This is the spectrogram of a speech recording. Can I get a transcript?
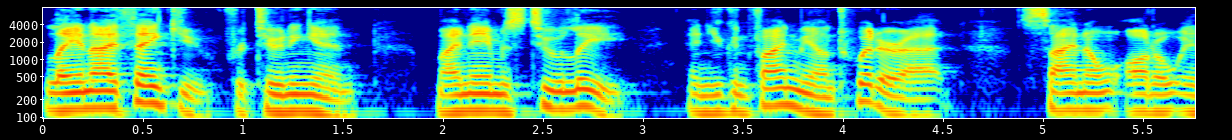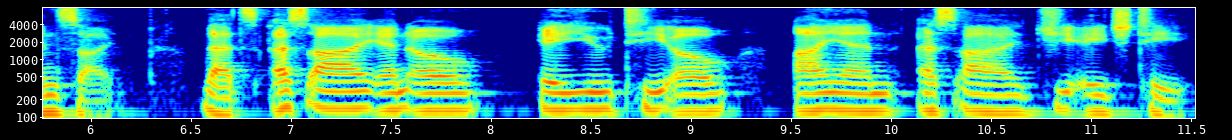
Lei and I thank you for tuning in. My name is Tu Le, and you can find me on Twitter at Sino Auto Insight. That's S I N O A U T O I N S I G H T.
